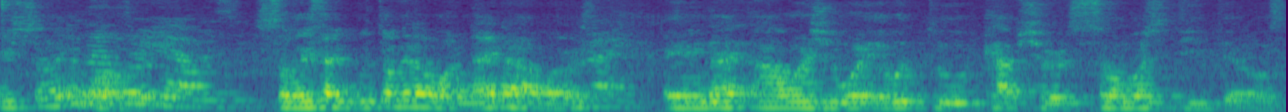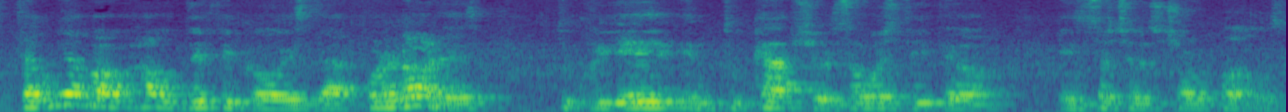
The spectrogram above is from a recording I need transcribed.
each time? About or- three hours each. So it's like we're talking about nine hours. Right. And in nine hours, you were able to capture so much details. Tell me about how difficult is that for an artist to create and to capture so much detail in such a short post?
